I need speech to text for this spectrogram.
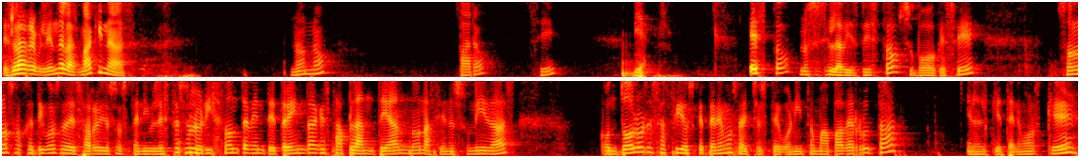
Es la rebelión de las máquinas. ¿No, no? ¿Paro? ¿Sí? Bien. Esto, no sé si lo habéis visto, supongo que sí, son los Objetivos de Desarrollo Sostenible. Este es el Horizonte 2030 que está planteando Naciones Unidas. Con todos los desafíos que tenemos, ha hecho este bonito mapa de ruta en el que tenemos que,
